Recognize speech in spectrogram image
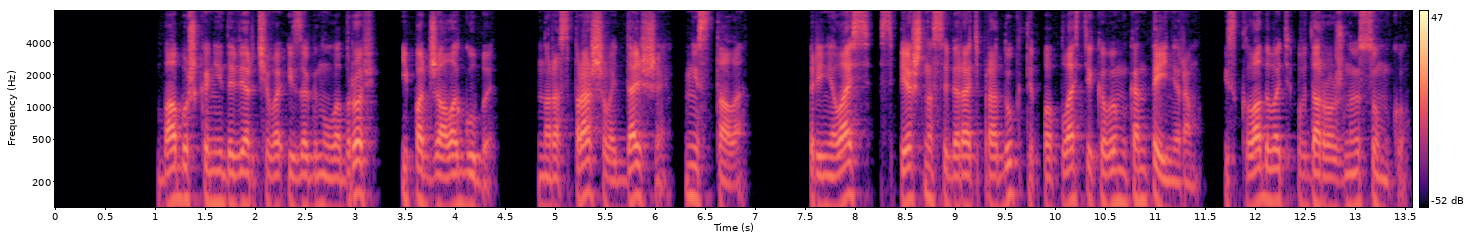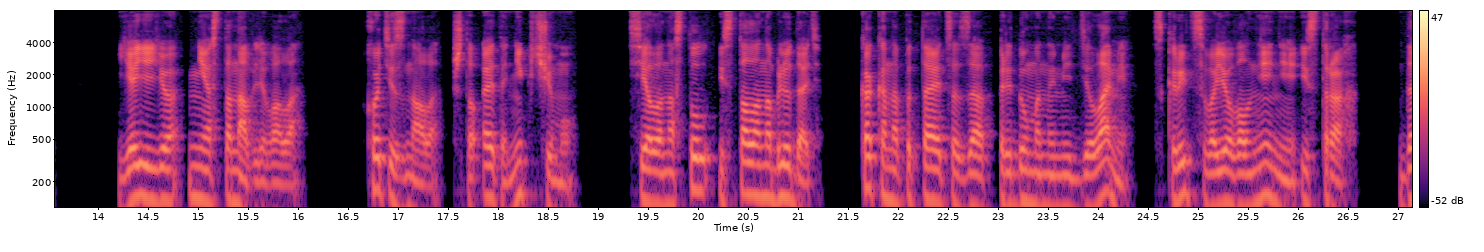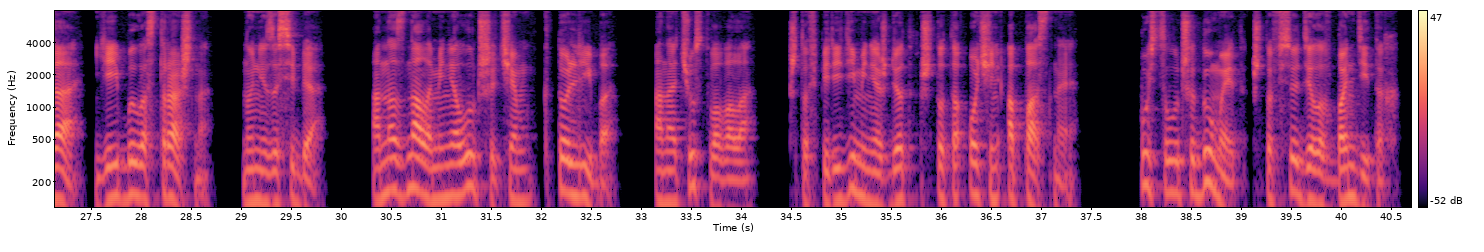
Бабушка недоверчиво изогнула бровь и поджала губы, но расспрашивать дальше не стала. Принялась спешно собирать продукты по пластиковым контейнерам и складывать в дорожную сумку. Я ее не останавливала, хоть и знала, что это ни к чему села на стул и стала наблюдать, как она пытается за придуманными делами скрыть свое волнение и страх. Да, ей было страшно, но не за себя. Она знала меня лучше, чем кто-либо. Она чувствовала, что впереди меня ждет что-то очень опасное. Пусть лучше думает, что все дело в бандитах.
